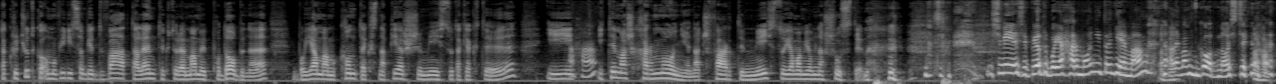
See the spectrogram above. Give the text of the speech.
tak króciutko omówili sobie dwa talenty, które mamy podobne, bo ja mam kontekst na pierwszym miejscu, tak jak ty, i, i ty masz harmonię na czwartym miejscu, ja mam ją na szóstym. Znaczy, śmieję się, Piotr, bo ja harmonii to nie mam, Aha. ale mam zgodność. Aha.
